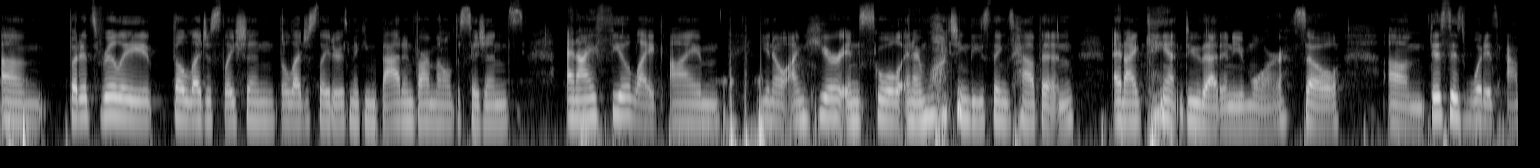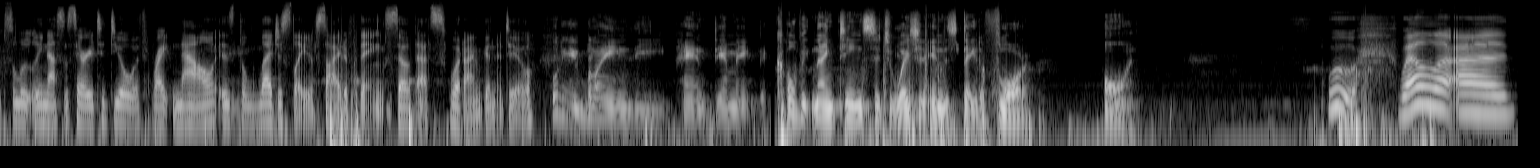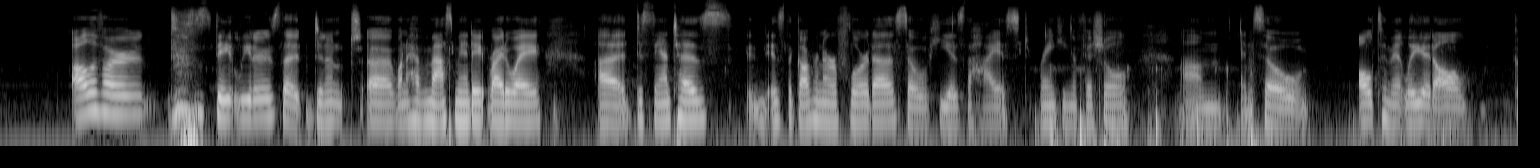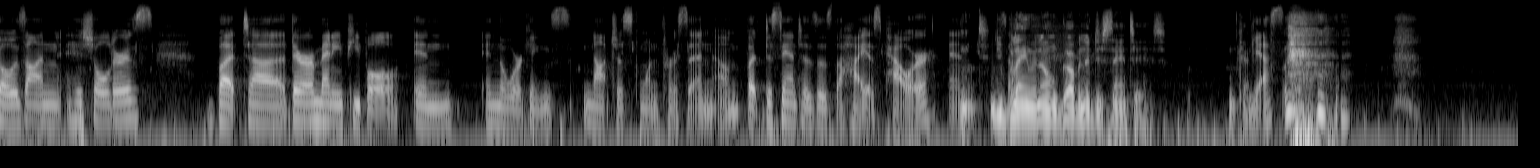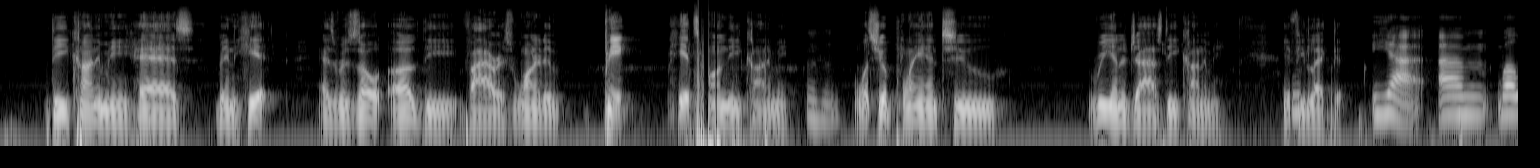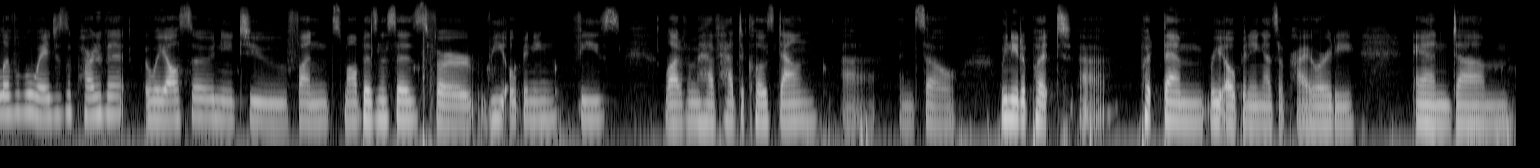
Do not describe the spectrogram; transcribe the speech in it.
Um, but it's really the legislation, the legislators making bad environmental decisions. And I feel like I'm, you know, I'm here in school and I'm watching these things happen and I can't do that anymore. So um, this is what is absolutely necessary to deal with right now is the legislative side of things. So that's what I'm going to do. Who do you blame the pandemic, the COVID 19 situation in the state of Florida on? Ooh, well, uh, all of our state leaders that didn't uh, want to have a mask mandate right away. Uh, DeSantis is the governor of Florida, so he is the highest ranking official. Um, and so ultimately it all goes on his shoulders. But uh, there are many people in in the workings, not just one person. Um, but DeSantis is the highest power, and You so- blame it on Governor DeSantis. Okay. Yes. The economy has been hit as a result of the virus, one of the big hits on the economy. Mm-hmm. What's your plan to re energize the economy if elected? Yeah. Um, well, livable wage is a part of it. We also need to fund small businesses for reopening fees. A lot of them have had to close down, uh, and so we need to put uh, put them reopening as a priority, and um,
